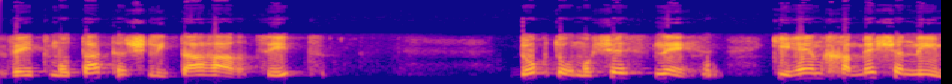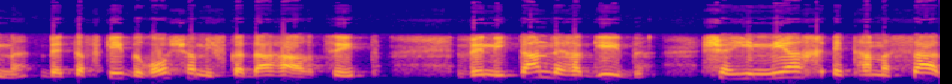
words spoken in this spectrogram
ואת מוטת השליטה הארצית. דוקטור משה סנה כיהן חמש שנים בתפקיד ראש המפקדה הארצית, וניתן להגיד שהניח את המסד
